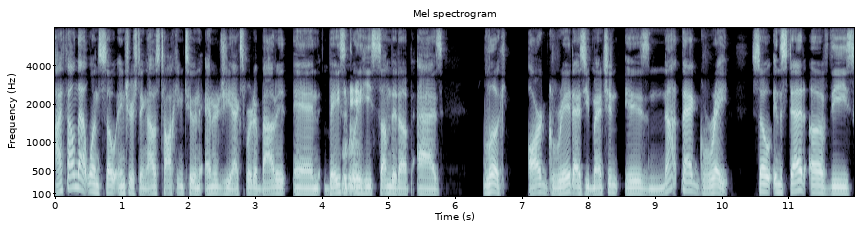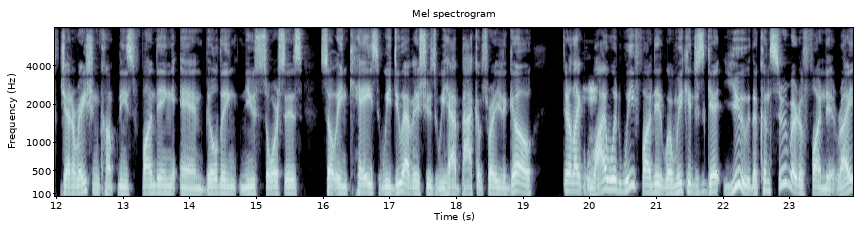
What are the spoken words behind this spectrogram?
I found that one so interesting. I was talking to an energy expert about it, and basically mm-hmm. he summed it up as look, our grid, as you mentioned, is not that great. So instead of these generation companies funding and building new sources, so in case we do have issues, we have backups ready to go. They're like, mm-hmm. why would we fund it when we can just get you, the consumer, to fund it, right?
